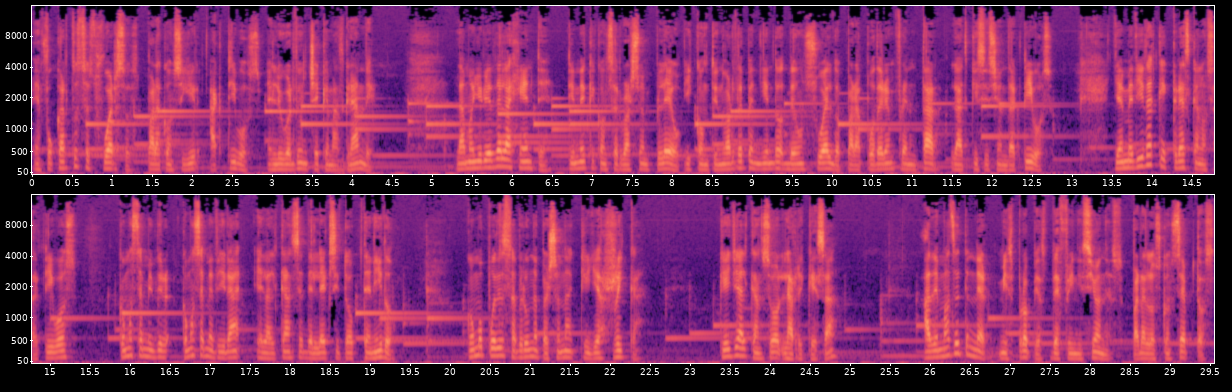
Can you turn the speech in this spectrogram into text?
enfocar tus esfuerzos para conseguir activos en lugar de un cheque más grande. La mayoría de la gente tiene que conservar su empleo y continuar dependiendo de un sueldo para poder enfrentar la adquisición de activos. Y a medida que crezcan los activos, ¿Cómo se, medirá, el alcance del éxito obtenido? ¿Cómo puede saber una persona que ya es rica? ¿Que ella alcanzó la riqueza? Además de tener mis propias definiciones para los conceptos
